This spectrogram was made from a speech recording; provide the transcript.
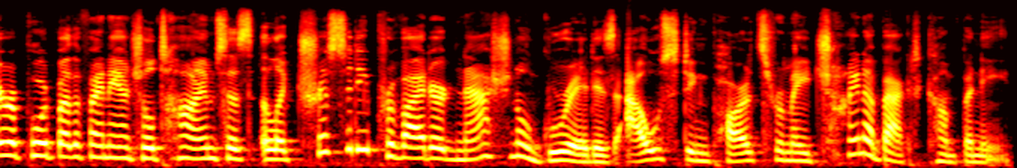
A report by the Financial Times says electricity provider National Grid is ousting parts from a China backed company.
